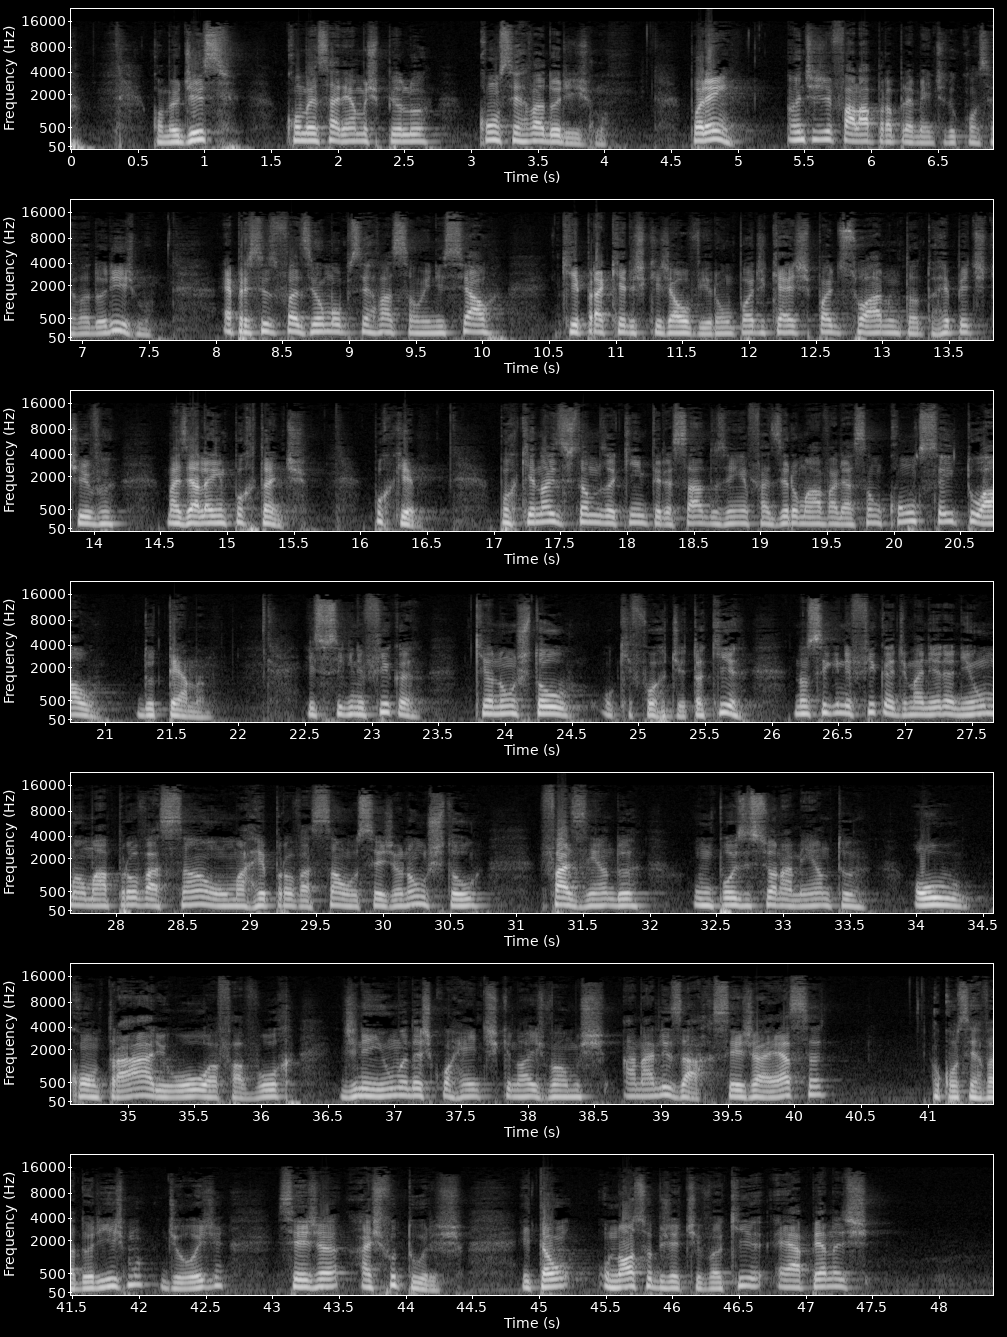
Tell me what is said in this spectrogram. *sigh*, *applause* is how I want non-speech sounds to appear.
Como eu disse, começaremos pelo conservadorismo. Porém, antes de falar propriamente do conservadorismo, é preciso fazer uma observação inicial que, para aqueles que já ouviram o podcast, pode soar um tanto repetitiva, mas ela é importante. Por quê? Porque nós estamos aqui interessados em fazer uma avaliação conceitual do tema. Isso significa que eu não estou, o que for dito aqui, não significa de maneira nenhuma uma aprovação, uma reprovação, ou seja, eu não estou fazendo um posicionamento ou contrário ou a favor de nenhuma das correntes que nós vamos analisar, seja essa o conservadorismo de hoje, seja as futuras. Então, o nosso objetivo aqui é apenas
